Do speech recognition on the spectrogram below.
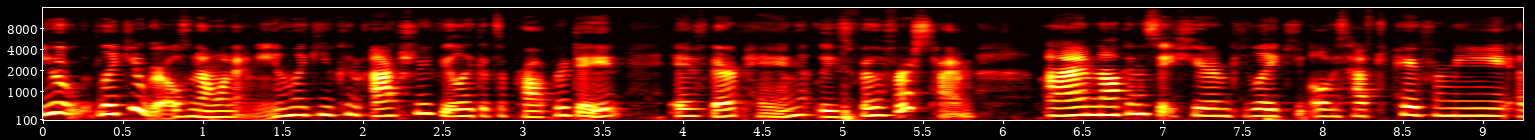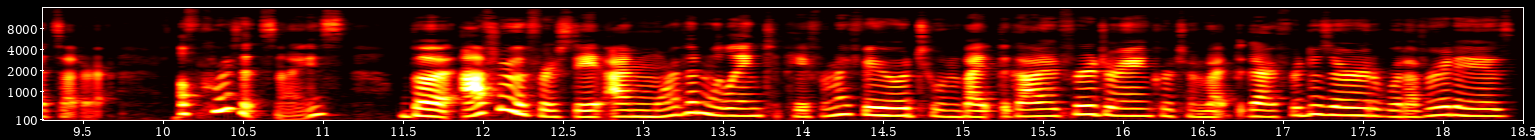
You, like, you girls know what I mean. Like, you can actually feel like it's a proper date if they're paying at least for the first time. I'm not to sit here and be like, you always have to pay for me, etc. Of course, it's nice, but after the first date, I'm more than willing to pay for my food, to invite the guy for a drink, or to invite the guy for dessert, or whatever it is.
